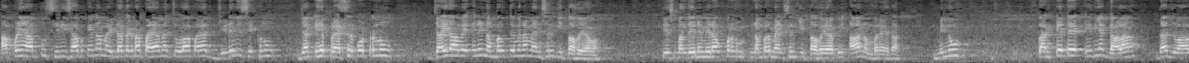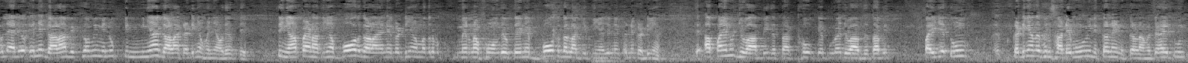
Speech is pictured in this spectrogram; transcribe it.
ਆਪਣੇ ਆਪ ਤੂੰ ਸ੍ਰੀ ਸਾਹਿਬ ਕਹਿੰਦਾ ਮੈਂ ਐਡਾ ਤਕੜਾ ਪਾਇਆ, ਮੈਂ ਚੋਲਾ ਪਾਇਆ, ਜਿਹੜੇ ਵੀ ਸਿੱਖ ਨੂੰ ਜਾਂ ਕਿਸੇ ਪ੍ਰੈਸ ਰਿਪੋਰਟਰ ਨੂੰ ਚਾਹੀਦਾ ਹੋਵੇ, ਇਹਨੇ ਨੰਬਰ ਉੱਤੇ ਮੇਰਾ ਮੈਂਸ਼ਨ ਕੀਤਾ ਹੋਇਆ ਵਾ। ਇਸ ਬੰਦੇ ਨੇ ਮੇਰਾ ਉੱਪਰ ਨੰਬਰ ਮੈਂਸ਼ਨ ਕੀਤਾ ਹੋਇਆ ਵੀ ਆਹ ਨੰਬਰ ਹੈ ਇਹਦਾ। ਮੈਨੂੰ ਕਰਕੇ ਤੇ ਇਹਦੀਆਂ ਗਾਲਾਂ ਦਾ ਜਵਾਬ ਲੈ ਲਿਓ, ਇਹਨੇ ਗਾਲਾਂ ਵੇਖਿਓ ਵੀ ਮੈਨੂੰ ਕਿੰਨੀਆਂ ਗਾਲਾਂ ਕੱਢੀਆਂ ਹੋਈਆਂ ਉਹਦੇ ਉੱਤੇ। ਧੀਆਂ ਭੈਣਾਂ ਦੀਆਂ ਬਹੁਤ ਗਾਲਾਂ ਇਹਨੇ ਕੱਢੀਆਂ, ਮਤਲਬ ਮੇਰੇ ਨਾਲ ਫੋਨ ਦੇ ਉੱਤੇ ਇਹਨੇ ਬਹੁਤ ਗੱਲਾਂ ਕੀਤੀਆਂ ਜਿਹਨੇ ਇਹਨੇ ਕੱਢੀਆਂ। ਤੇ ਆਪਾਂ ਇਹਨੂੰ ਜਵਾਬ ਵੀ ਦਿੱਤਾ, ਠੋਕ ਕੇ ਪੂਰਾ ਜਵਾਬ ਦਿੱਤਾ ਵੀ, ਭਾਈ ਜੇ ਤੂੰ ਕੱਢੀਆਂ ਤਾਂ ਫਿਰ ਸਾਡੇ ਮੂੰਹ ਵੀ ਨਿਕਲਣਾ ਹੀ ਨਿਕਲਣਾ ਵਾ, ਚਾਹੇ ਤੂੰ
